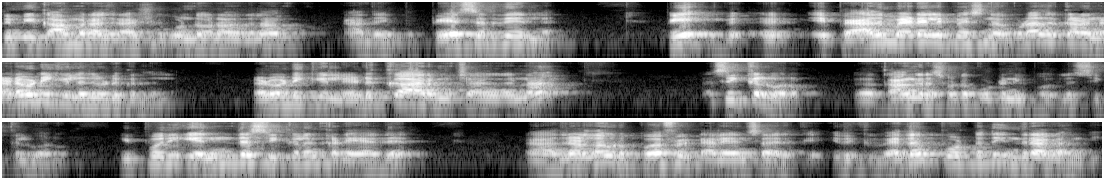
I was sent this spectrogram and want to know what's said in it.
திரும்பி காமராஜர் ஆட்சி கொண்டு வரோம் அதெல்லாம் அதை இப்போ பேசுறதே இல்லை. பே எப்பயாவது மேடையில் பேசினா கூட அதுக்கான நடவடிக்கைகள் எதுவும் எடுக்கிறது இல்லை. நடவடிக்கைகள் எடுக்க ஆரம்பிச்சாங்கன்னா சிக்கல் வரும். காங்கிரஸோட கூட்டணி போகுதுல சிக்கல் வரும். இப்போதைக்கு எந்த சிக்கலும் கிடையாது. அதனால தான் ஒரு பெர்ஃபெக்ட் அலையன்ஸா இருக்கு. இதுக்கு வெதை போட்டது Indira Gandhi.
